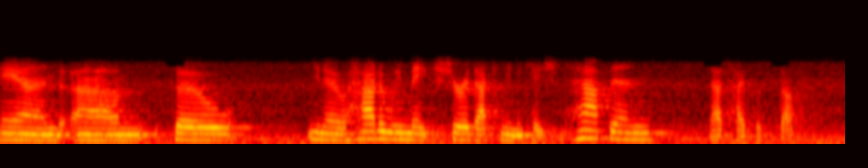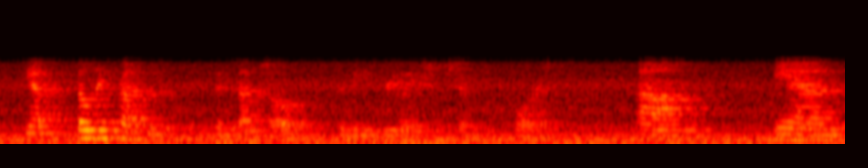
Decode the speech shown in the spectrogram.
and um, so, you know, how do we make sure that communication happens? That type of stuff. Yeah, building trust is essential to these relationships, of course. Um, and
